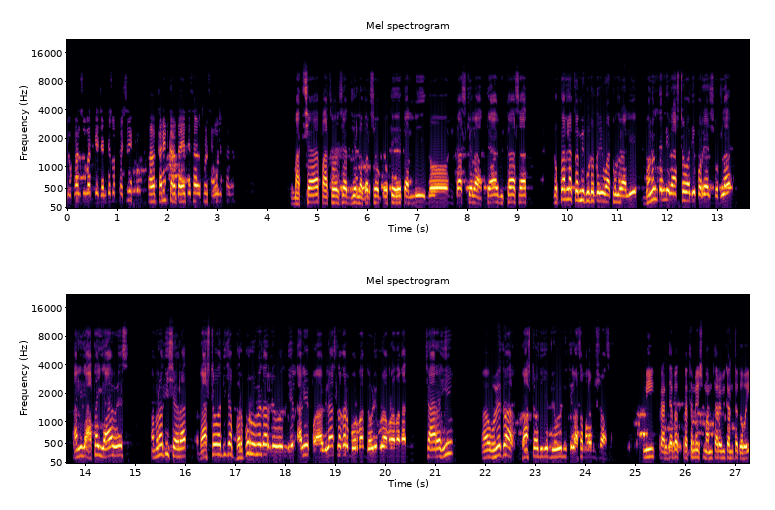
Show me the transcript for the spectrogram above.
लोकांसोबत किंवा जनतेसोबत कसे कनेक्ट करत आहेत ते सर थोडं सांगू शकता का? मागच्या पाच वर्षात जे नगरसेवक होते त्यांनी जो विकास केला त्या विकासात लोकांना कमी कुठंतरी वाटून राहिली. म्हणून त्यांनी राष्ट्रवादी पर्याय शोधला. आणि आता यावेळेस अमरावती शहरात राष्ट्रवादीच्या भरपूर उमेदवार निवडून देईल. आणि विलासनगर बोरबाग गवळीपुरा प्रभागात चारही उमेदवार राष्ट्रवादीचे निवडून येतील असा मला विश्वास आहे. मी प्राध्यापक प्रथमेश ममता रविकांत गवई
